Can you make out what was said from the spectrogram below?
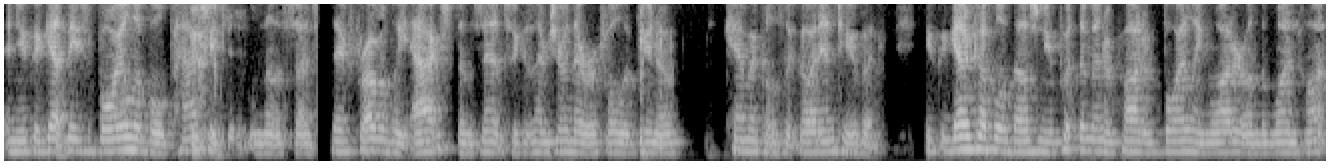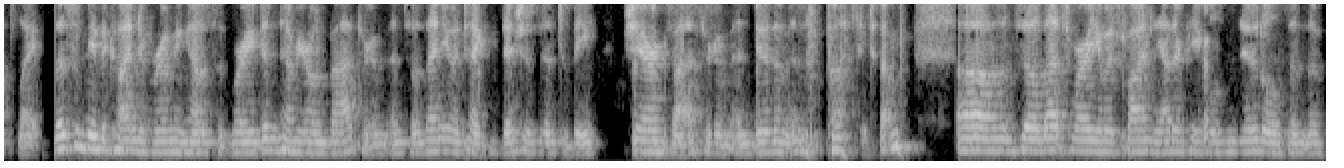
And you could get these boilable packages in those times. They've probably axed them since because I'm sure they were full of, you know, chemicals that got into you. But you could get a couple of those and you put them in a pot of boiling water on the one hot plate. This would be the kind of rooming house that where you didn't have your own bathroom. And so then you would take the dishes into the shared bathroom and do them in the bathtub. Uh, so that's where you would find the other people's noodles in the.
